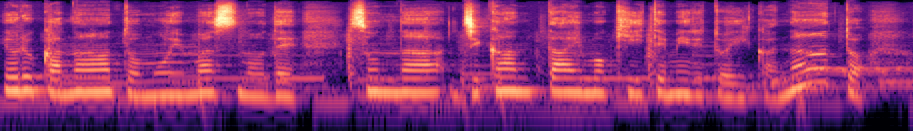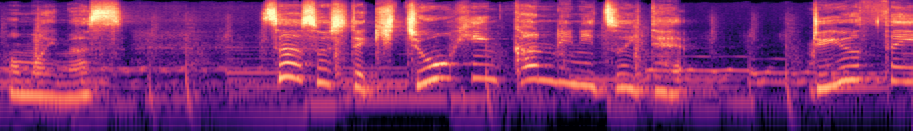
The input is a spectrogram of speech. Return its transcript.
よるかなと思いますのでそんな時間帯も聞いてみるといいかなと思います。さあそして貴重品管理について。Do you think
